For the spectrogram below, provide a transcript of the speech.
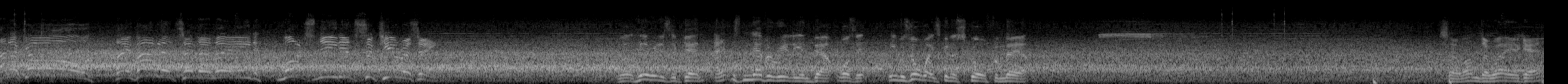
And a goal! They've added to the lead. Much needed security. Well, here it is again, and it was never really in doubt, was it? He was always going to score from there. So underway again,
